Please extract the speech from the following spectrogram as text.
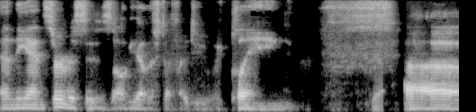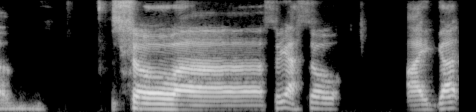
And the end services is all the other stuff I do, like playing. Um, so uh, so yeah, so I got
